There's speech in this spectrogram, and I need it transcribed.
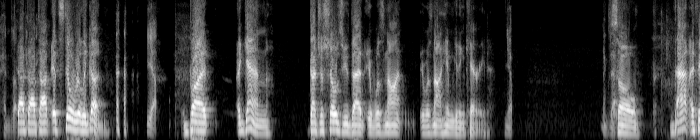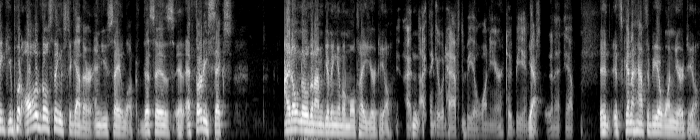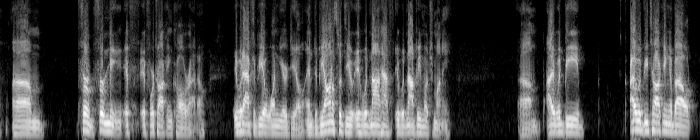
ends up. Dot dot dot. It's still really good. Yeah. But again, that just shows you that it was not it was not him getting carried. Yep. Exactly. So that I think you put all of those things together and you say, look, this is at 36. I don't know that I'm giving him a multi-year deal. I, I think it would have to be a one year to be Yeah. interested in it. Yep. It, it's going to have to be a one-year deal. Um, for for me, if if we're talking Colorado, it would have to be a one-year deal. And to be honest with you, it would not have it would not be much money. Um, I would be, I would be talking about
